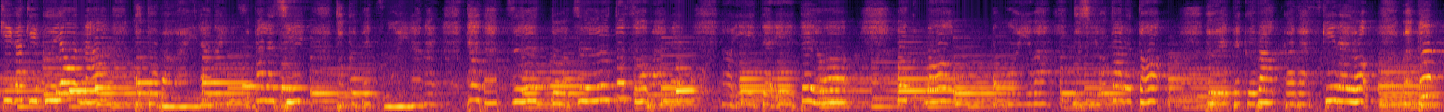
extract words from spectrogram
気が利くような言葉はいらない。素晴らしい。特別もいらない。ただずっとずっと曲ばっかが好きだよ。分かって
